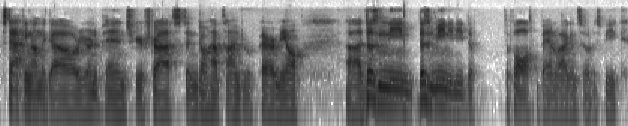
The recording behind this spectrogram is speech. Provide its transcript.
snacking on the go, or you're in a pinch, or you're stressed and don't have time to prepare a meal. Uh, doesn't mean doesn't mean you need to to fall off the bandwagon, so to speak.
